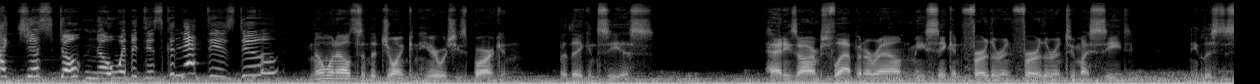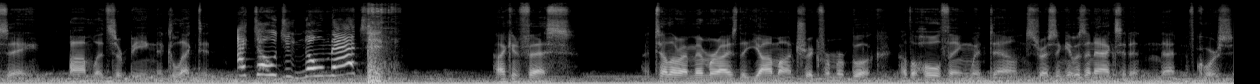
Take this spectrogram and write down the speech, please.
I just don't know where the disconnect is, dude. No one else in the joint can hear what she's barking, but they can see us. Hattie's arms flapping around, me sinking further and further into my seat. Needless to say, omelets are being neglected. I told you, no magic. I confess. I tell her I memorized the Yaman trick from her book, how the whole thing went down, stressing it was an accident, and that, of course,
